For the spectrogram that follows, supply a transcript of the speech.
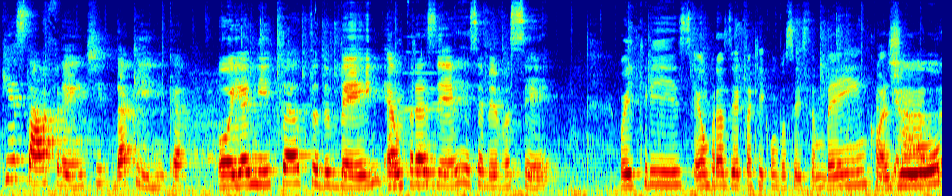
que está à frente da clínica. Oi Anita, tudo bem? É um prazer receber você. Oi, Cris. É um prazer estar aqui com vocês também, com Obrigada. a Ju.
